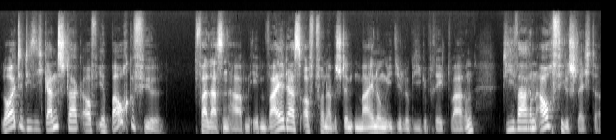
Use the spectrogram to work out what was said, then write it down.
Leute, die sich ganz stark auf ihr Bauchgefühl verlassen haben, eben weil das oft von einer bestimmten Meinung, Ideologie geprägt waren, die waren auch viel schlechter.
